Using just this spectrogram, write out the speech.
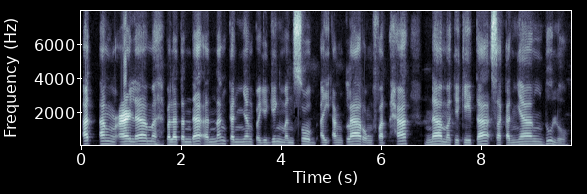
at ang alamah palatandaan ng kanyang pagiging mansub ay ang klarong fatha na makikita sa kanyang dulo.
